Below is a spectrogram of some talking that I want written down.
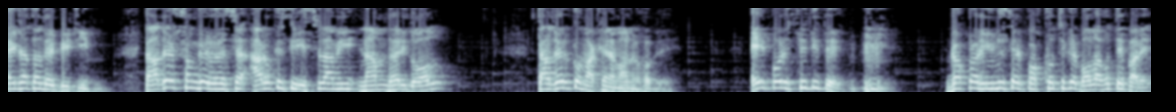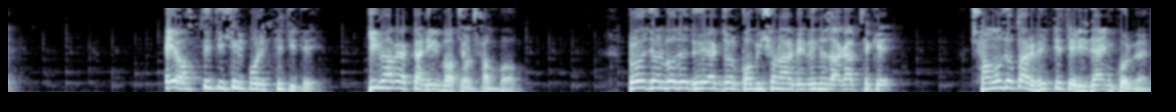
এটা তাদের বি টিম তাদের সঙ্গে রয়েছে আরও কিছু ইসলামী নামধারী দল। তাদেরকেও মাঠে নামানো হবে। এই পরিস্থিতিতে ডক্টর ইউনুসের পক্ষ থেকে বলা হতে পারে, এই অস্থিতিশীল পরিস্থিতিতে কীভাবে একটা নির্বাচন সম্ভব? প্রয়োজন বোধে দুই একজন কমিশনার বিভিন্ন জায়গার থেকে সমঝোতার ভিত্তিতে রিজাইন করবেন।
